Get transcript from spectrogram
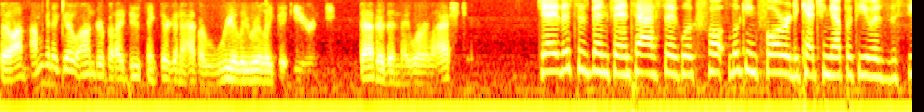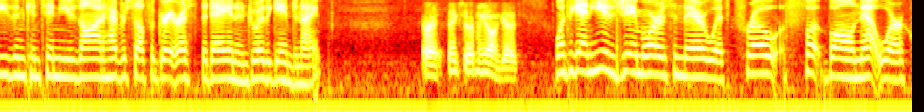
So I'm, I'm going to go under, but I do think they're going to have a really really good year and be better than they were last year. Jay, this has been fantastic. Look looking forward to catching up with you as the season continues on. Have yourself a great rest of the day and enjoy the game tonight. All right, thanks for having me on, guys. Once again, he is Jay Morrison there with Pro Football Network.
